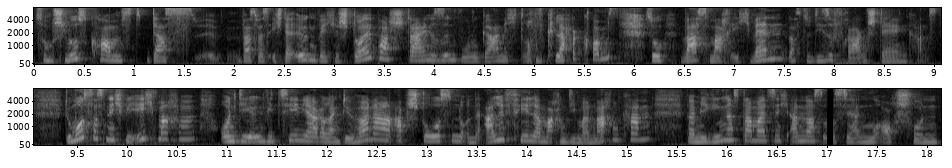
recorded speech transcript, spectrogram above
zum Schluss kommst, dass, äh, was weiß ich, da irgendwelche Stolpersteine sind, wo du gar nicht drauf klarkommst. So, was mache ich, wenn, dass du diese Fragen stellen kannst. Du musst das nicht wie ich machen und dir irgendwie zehn Jahre lang die Hörner abstoßen und alle Fehler machen, die man machen kann. Bei mir ging das damals nicht anders. Das ist ja nur auch schon,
